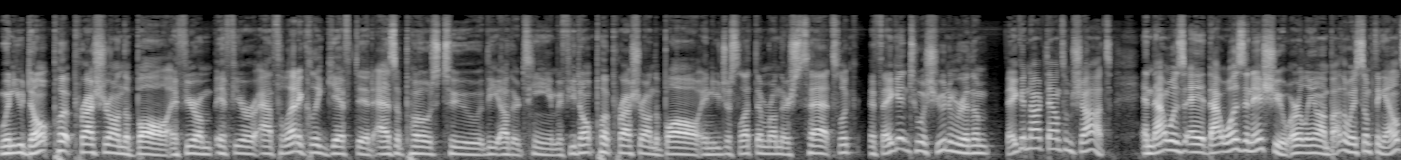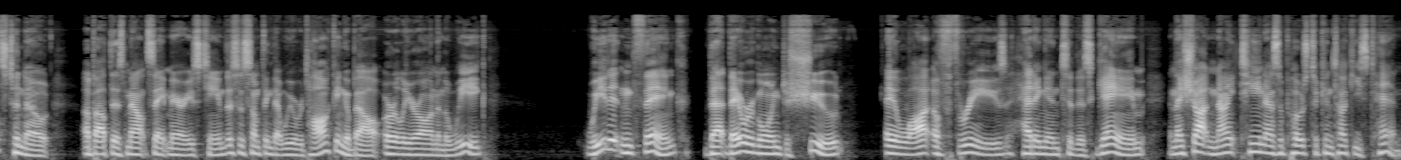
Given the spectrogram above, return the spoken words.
When you don't put pressure on the ball, if you're um, if you're athletically gifted as opposed to the other team, if you don't put pressure on the ball and you just let them run their sets, look, if they get into a shooting rhythm, they could knock down some shots. And that was a that was an issue early on. By the way, something else to note about this Mount St. Mary's team. This is something that we were talking about earlier on in the week. We didn't think that they were going to shoot a lot of threes heading into this game, and they shot 19 as opposed to Kentucky's 10.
